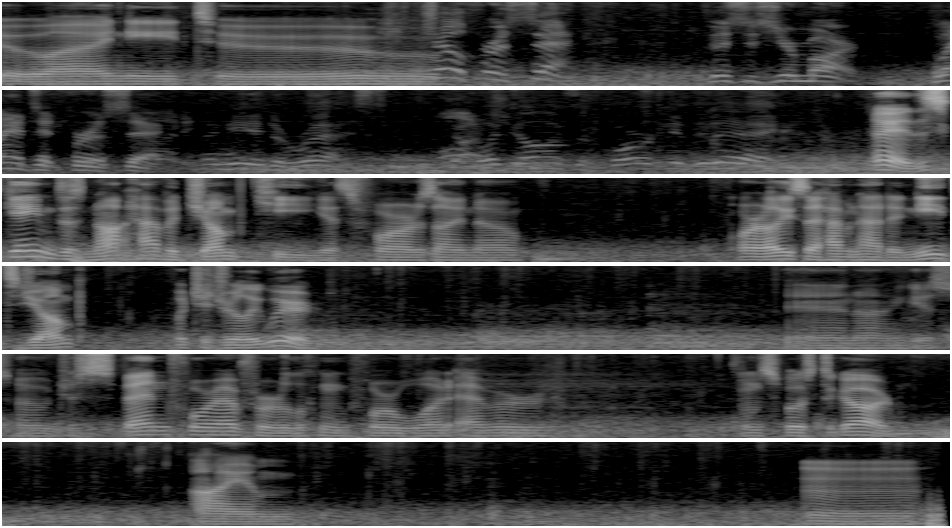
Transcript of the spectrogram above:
Do I need to? Chill for a sec. This is your mark. Plant it for a sec. I needed a rest. Hey, this game does not have a jump key as far as I know. Or at least I haven't had a need to jump, which is really weird. And I guess I would just spend forever looking for whatever I'm supposed to guard. I am. Mm,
